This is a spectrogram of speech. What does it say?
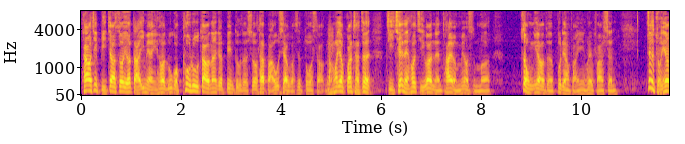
他要去比较说，有打疫苗以后，如果暴露到那个病毒的时候，它保护效果是多少？然后要观察这几千人或几万人，他有没有什么重要的不良反应会发生？这个总要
